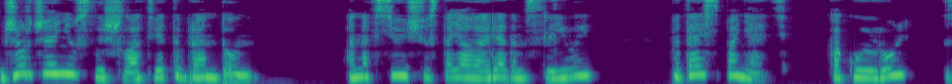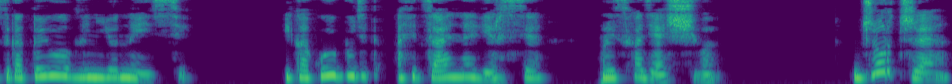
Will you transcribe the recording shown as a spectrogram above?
Джорджия не услышала ответа Брандон. Она все еще стояла рядом с Лилой, пытаясь понять, какую роль заготовила для нее Нэнси и какой будет официальная версия происходящего. «Джорджия!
